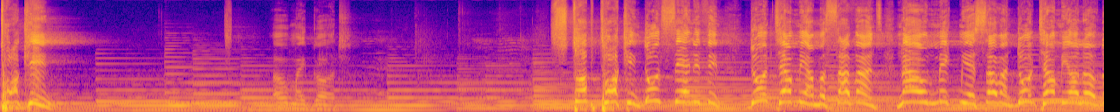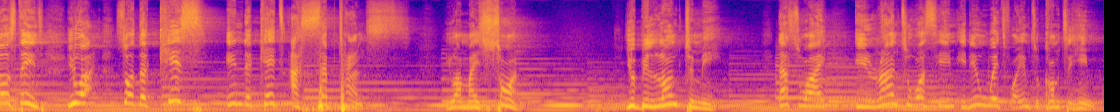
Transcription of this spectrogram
talking. Oh my God. Stop talking. Don't say anything. Don't tell me I'm a servant. Now make me a servant. Don't tell me all of those things. You are so the kiss indicates acceptance. You are my son. You belong to me. That's why he ran towards him. He didn't wait for him to come to him.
